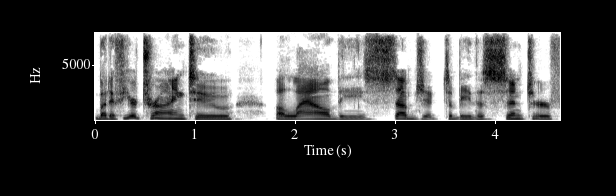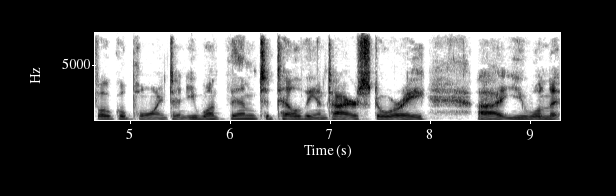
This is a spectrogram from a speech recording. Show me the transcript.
but if you're trying to allow the subject to be the center focal point and you want them to tell the entire story uh, you will n-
